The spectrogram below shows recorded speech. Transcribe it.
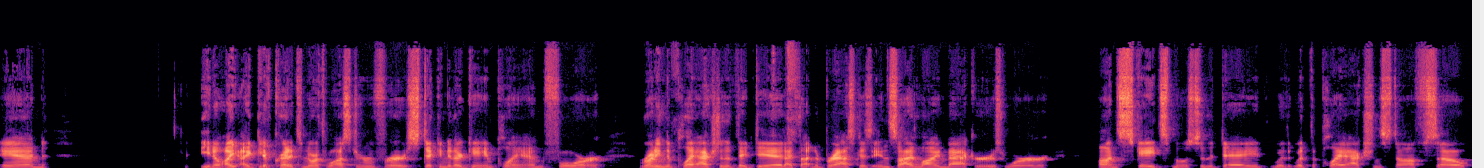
And you know, I, I, give credit to Northwestern for sticking to their game plan, for running the play action that they did. I thought Nebraska's inside linebackers were on skates most of the day with with the play action stuff. So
